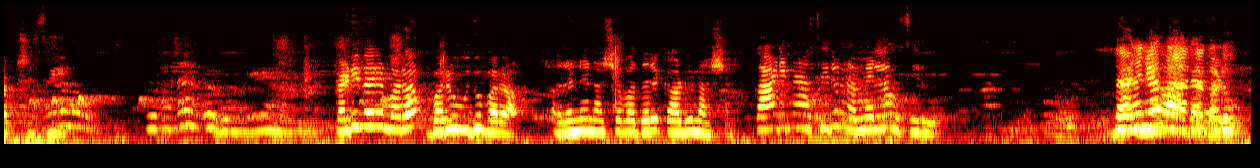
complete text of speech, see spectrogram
ರಕ್ಷಿಸಿ. ಕಡಿದರೆ ಮರ ಬರುವುದು ಬರ. ಅರಣ್ಯ ನಾಶವಾದರೆ ಕಾಡು ನಾಶ. ಕಾಡಿನ ಹಸಿರು ನಮ್ಮೆಲ್ಲ ಉಸಿರು. ಧನ್ಯವಾದಗಳು.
